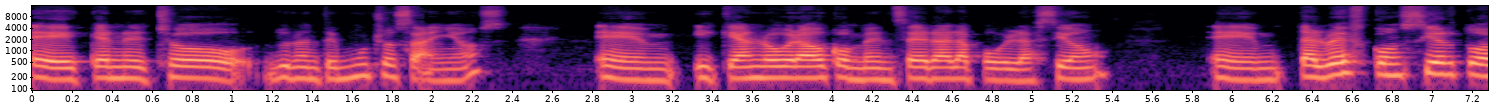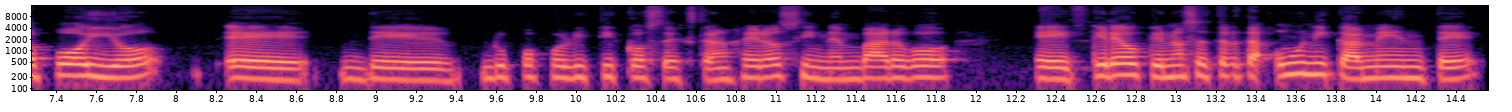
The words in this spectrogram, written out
que han hecho durante muchos años em, y que han logrado convencer a la población, em, tal vez con cierto apoyo eh, de grupos políticos extranjeros, sin embargo, eh, creo que no se trata únicamente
